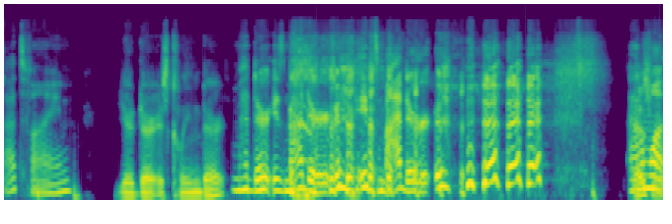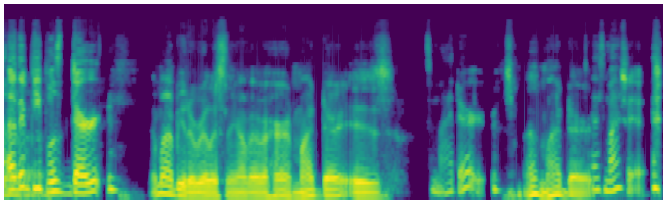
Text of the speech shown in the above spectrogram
That's fine. your dirt is clean dirt. My dirt is my dirt. it's my dirt. I don't want other though. people's dirt. That might be the realest thing I've ever heard. My dirt is It's my dirt. that's my dirt. That's my shit.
